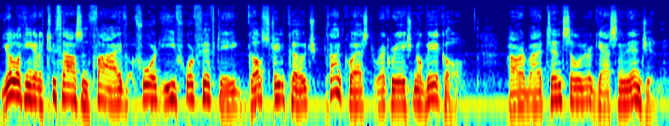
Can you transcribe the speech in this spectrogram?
You're looking at a 2005 Ford E450 Gulfstream Coach Conquest recreational vehicle, powered by a 10-cylinder gasoline engine.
